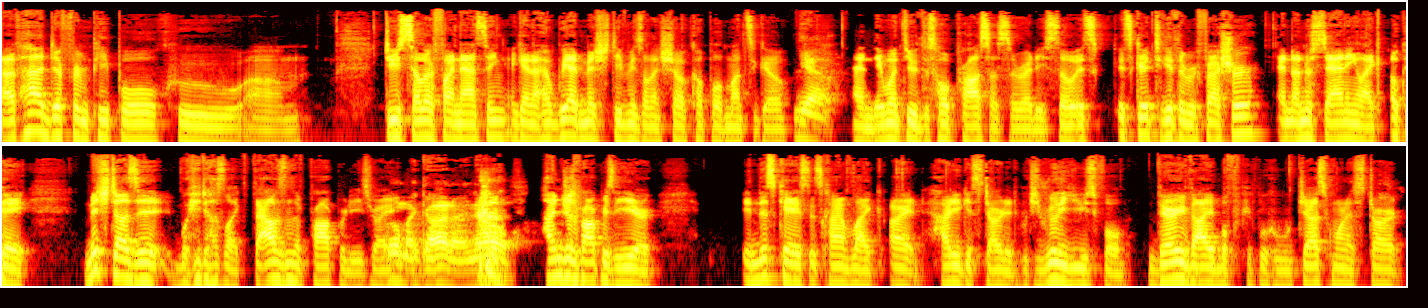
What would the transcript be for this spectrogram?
I've had different people who um, do seller financing. Again, I, we had Mitch Stevens on the show a couple of months ago. Yeah, and they went through this whole process already. So it's it's good to get the refresher and understanding like okay Mitch does it, well, he does like thousands of properties, right? Oh my God, I know. Hundreds of properties a year. In this case, it's kind of like, all right, how do you get started? Which is really useful, very valuable for people who just want to start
